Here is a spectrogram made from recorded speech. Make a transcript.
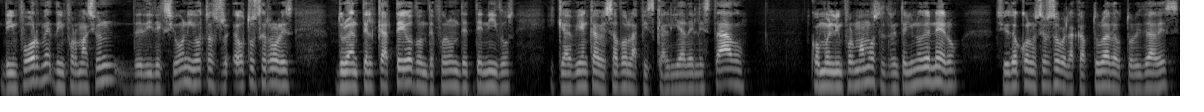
de informe, de información de dirección y otros, otros errores durante el cateo donde fueron detenidos y que había encabezado la Fiscalía del Estado. Como le informamos el 31 de enero, se dio a conocer sobre la captura de autoridades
